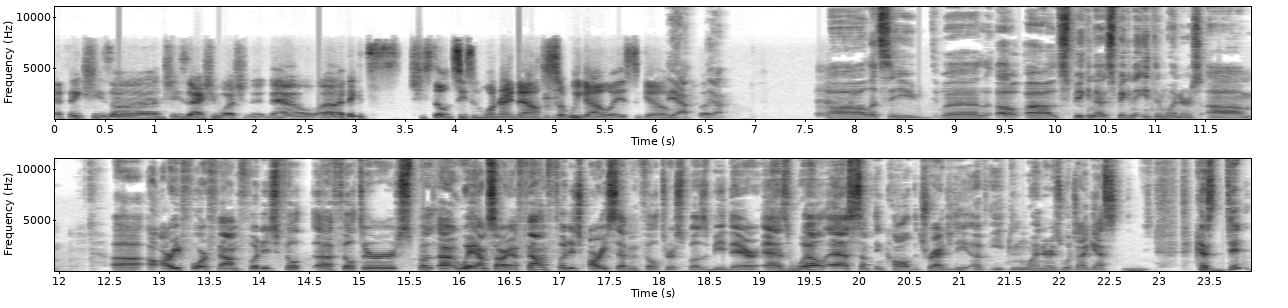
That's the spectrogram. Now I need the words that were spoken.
I think she's on. She's actually watching it now. Uh, I think it's she's still in season one right now, so we got a ways to go. Yeah, But- yeah. Uh, let's see. Uh, oh, uh, speaking of speaking of Ethan Winters, um, uh, RE4 found footage fil- uh, filter. Spo- uh, wait, I'm sorry. A found footage RE7 filter is supposed to be there, as well as something called the tragedy of Ethan Winters, which I guess because did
